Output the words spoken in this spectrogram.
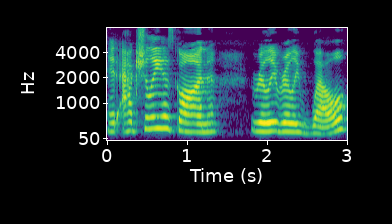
It actually has gone really, really well.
